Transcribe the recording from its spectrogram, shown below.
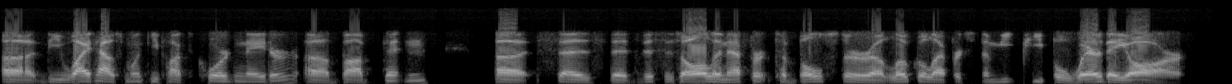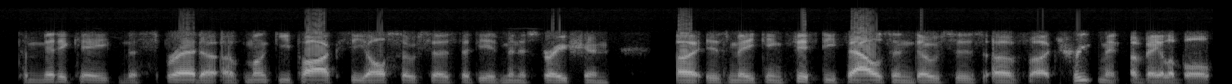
Uh, the White House monkeypox coordinator, uh, Bob Fenton, says that this is all an effort to bolster local efforts to meet people where they are to mitigate the spread of monkeypox. He also says that the administration uh, is making 50,000 doses of uh, treatment available.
